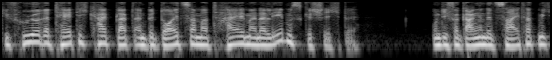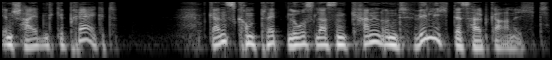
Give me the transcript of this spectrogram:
Die frühere Tätigkeit bleibt ein bedeutsamer Teil meiner Lebensgeschichte. Und die vergangene Zeit hat mich entscheidend geprägt. Ganz komplett loslassen kann und will ich deshalb gar nicht.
